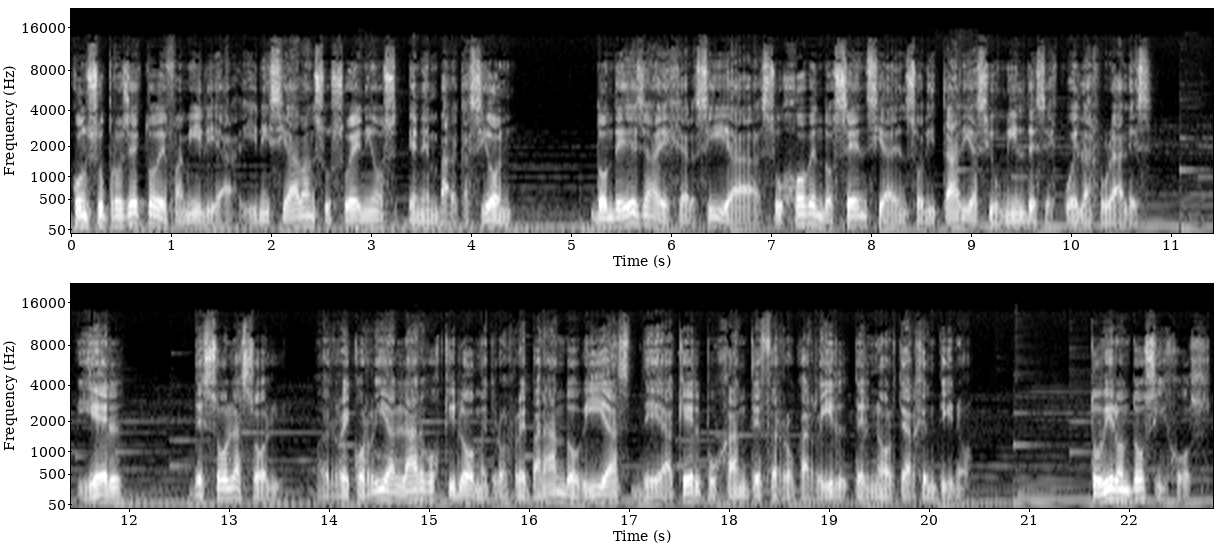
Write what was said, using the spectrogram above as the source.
Con su proyecto de familia iniciaban sus sueños en embarcación, donde ella ejercía su joven docencia en solitarias y humildes escuelas rurales, y él, de sol a sol, recorría largos kilómetros reparando vías de aquel pujante ferrocarril del norte argentino. Tuvieron dos hijos,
